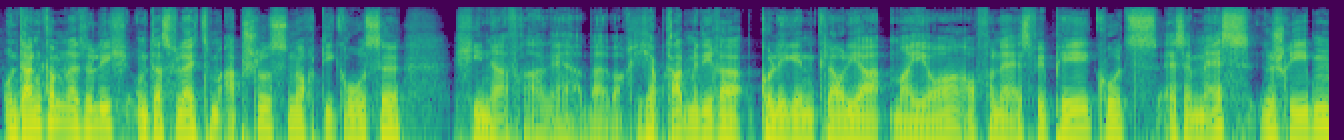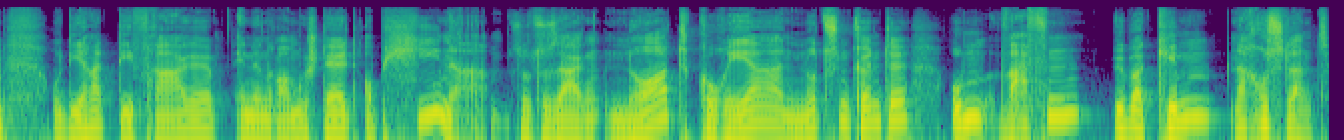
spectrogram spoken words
Und dann kommt natürlich, und das vielleicht zum Abschluss noch die große China-Frage, Herr Balbach. Ich habe gerade mit Ihrer Kollegin Claudia Major, auch von der SWP, kurz SMS geschrieben und die hat die Frage in den Raum gestellt, ob China sozusagen Nordkorea nutzen könnte, um Waffen über Kim nach Russland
